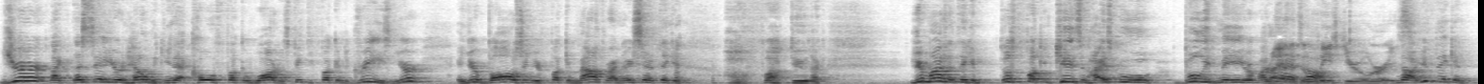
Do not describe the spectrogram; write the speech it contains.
You're like, let's say you're in hell week, you're in that cold fucking water, it's 50 fucking degrees, and you're and your balls are in your fucking mouth right now. You're sitting there thinking, oh fuck, dude, like your mind's not thinking, those fucking kids in high school bullied me or my Right. dad. That's No. the least your worries. No, you're thinking,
